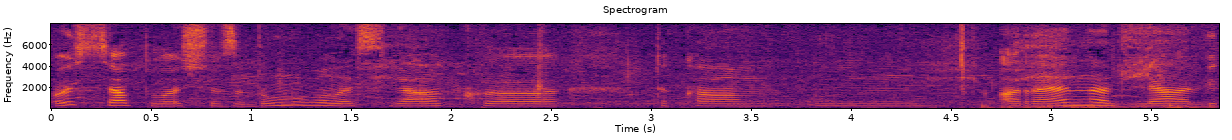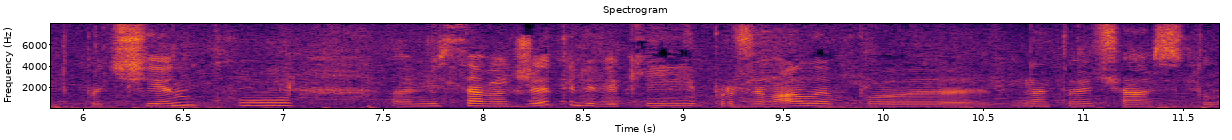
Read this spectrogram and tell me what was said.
Ось ця площа задумувалась як е, така м, арена для відпочинку е, місцевих жителів, які проживали б е, на той час тут.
